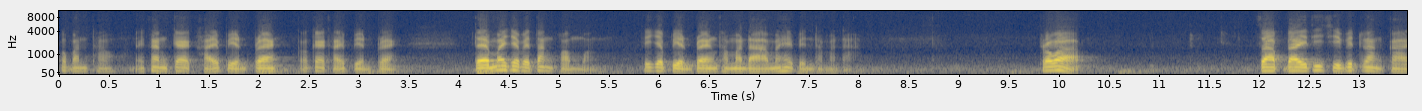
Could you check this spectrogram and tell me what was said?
ก็บรรเทา ในขั้นแก้ไขเปลี่ยนแปลง ก็แก้ไขเปลี่ยนแปลง แต่ไม่จะไปตั้งความหวัง ที่จะเปลี่ยนแปลงธรรมดาไม่ให้เป็นธรรมดา เพราะว่าสาบใดที่ชีวิตร่างกาย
